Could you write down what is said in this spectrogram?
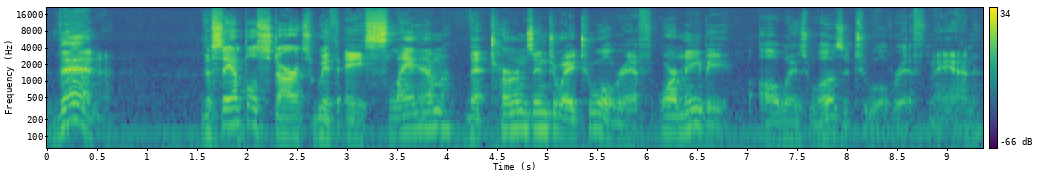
Then the sample starts with a slam that turns into a tool riff, or maybe always was a tool riff, man.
